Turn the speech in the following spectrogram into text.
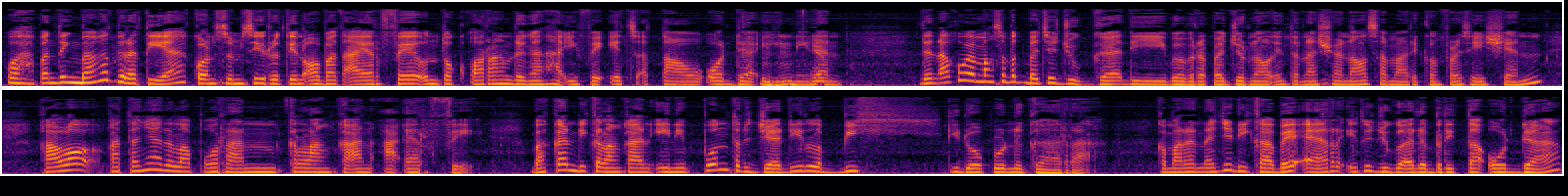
Wah, penting banget berarti ya konsumsi rutin obat ARV untuk orang dengan HIV AIDS atau ODA mm -hmm, ini. dan dan aku memang sempat baca juga di beberapa jurnal internasional sama Reconversation kalau katanya ada laporan kelangkaan ARV. Bahkan di kelangkaan ini pun terjadi lebih di 20 negara. Kemarin aja di KBR itu juga ada berita Oda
